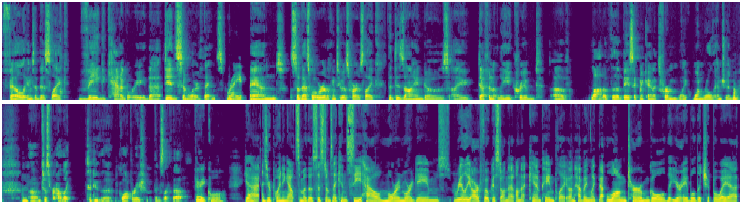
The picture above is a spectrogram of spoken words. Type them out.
fell into this like vague category that did similar things. Right. And so that's what we're looking to as far as like the design goes. I definitely cribbed a lot of the basic mechanics from like one roll engine, Mm. um, just for how like to do the cooperation and things like that. Very cool. Yeah, as you're pointing out some of those systems, I can see how more and more games really are focused on that, on that campaign play, on having like that long term goal that you're able to chip away at.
